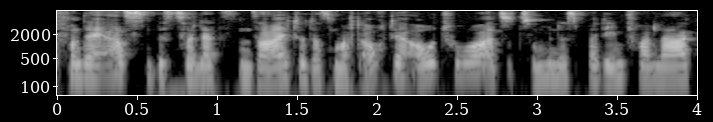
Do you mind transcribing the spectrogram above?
von der ersten bis zur letzten Seite. Das macht auch der Autor, also zumindest bei dem Verlag.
